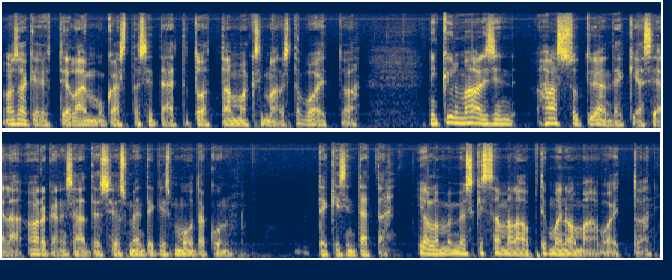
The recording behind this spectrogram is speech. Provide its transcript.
osakeyhtiölain mukaista sitä, että tuottaa maksimaalista voittoa, niin kyllä mä olisin hassu työntekijä siellä organisaatiossa, jos mä en tekisi muuta kuin tekisin tätä, jolloin mä myöskin samalla optimoin omaa voittoani.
